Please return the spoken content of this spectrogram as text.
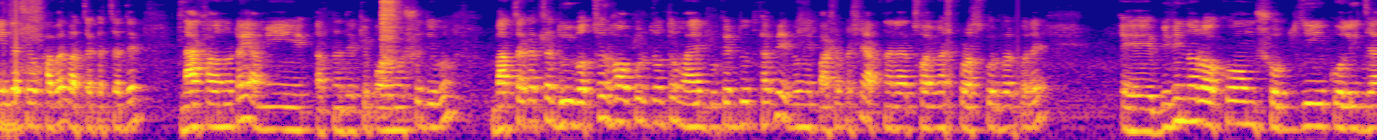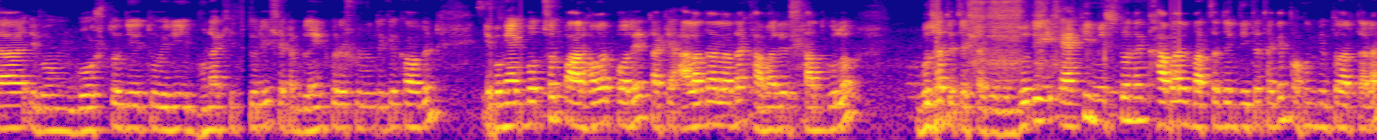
এই জাতীয় খাবার বাচ্চা কাচ্চাদের না খাওয়ানোটাই আমি আপনাদেরকে পরামর্শ দিব। বাচ্চা কাচ্চা দুই বছর হওয়া পর্যন্ত মায়ের বুকের দুধ খাবে এবং এর পাশাপাশি আপনারা ছয় মাস ক্রস করবার পরে বিভিন্ন রকম সবজি, কলিজা এবং গোস্ত দিয়ে তৈরি ভুনা খিচুড়ি সেটা ব্লেন্ড করে শুরুর দিকে খাওয়াবেন এবং এক বছর পার হওয়ার পরে তাকে আলাদা আলাদা খাবারের স্বাদগুলো বোঝাতে চেষ্টা করবেন। যদি একই মিশ্রণের খাবার বাচ্চাদের দিতে থাকেন তখন কিন্তু আর তারা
